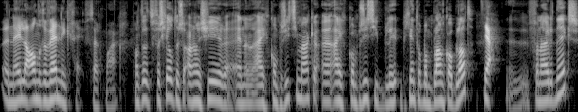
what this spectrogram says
een hele andere wending geeft, zeg maar. Want het verschil tussen arrangeren en een eigen compositie maken... Een eigen compositie begint op een blanco blad. Ja. Uh, vanuit het niks.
